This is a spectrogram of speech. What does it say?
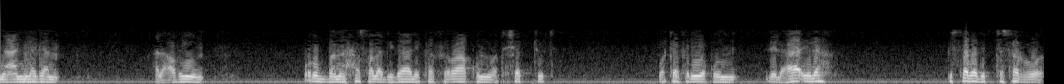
مع الندم العظيم وربما حصل بذلك فراق وتشتت وتفريق للعائلة بسبب التسرع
